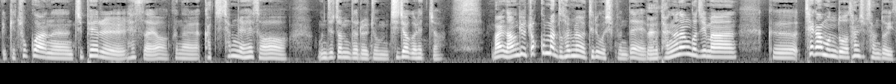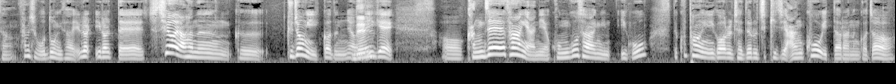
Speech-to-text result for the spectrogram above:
이렇게 촉구하는 집회를 했어요. 그날 같이 참여해서 문제점들을 좀 지적을 했죠. 말 나온 김에 조금만 더 설명을 드리고 싶은데 네. 뭐 당연한 거지만 그 체감 온도 33도 이상, 35도 이상 이럴 이럴 때 쉬어야 하는 그 규정이 있거든요. 네. 근데 이게 어 강제 사항이 아니에요. 공고 사항이고 근데 쿠팡이 이거를 제대로 지키지 않고 있다라는 거죠.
